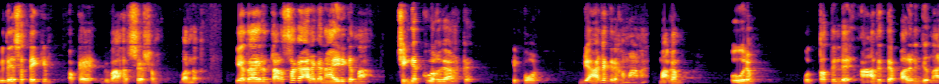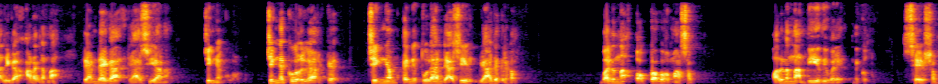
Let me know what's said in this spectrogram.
വിദേശത്തേക്കും ഒക്കെ വിവാഹശേഷം വന്നത്. ഏതായാലും തടസ്സകാരകനായിരിക്കുന്ന ചിങ്ങക്കൂറുകാർക്ക് ഇപ്പോൾ വ്യാജഗ്രഹമാണ്. മകം പൂരം ഉത്രത്തിന്റെ ആദ്യത്തെ പതിനഞ്ച് നാഴിക അടങ്ങുന്ന രണ്ടേക രാശിയാണ് ചിങ്ങക്കൂർ. ചിങ്ങക്കൂറുകാർക്ക് ചിങ്ങം കന്നി തുലാൻ രാശിയിൽ വ്യാജഗ്രഹം വരുന്ന ഒക്ടോബർ മാസം പതിനൊന്നാം തീയതി വരെ നിൽക്കുന്നു. ശേഷം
